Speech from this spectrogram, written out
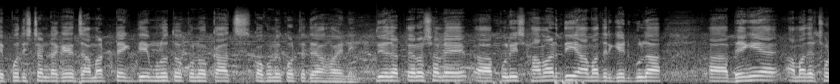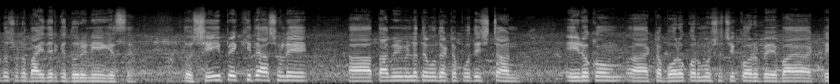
এই প্রতিষ্ঠানটাকে জামার টেক দিয়ে মূলত কোনো কাজ কখনোই করতে দেওয়া হয়নি। দু হাজার তেরো সালে পুলিশ হামার দিয়ে আমাদের গেটগুলা ভেঙে আমাদের ছোট ছোট ভাইদেরকে ধরে নিয়ে গেছে। তো সেই প্রেক্ষিতে আসলে তামিল মিল্লাতের মতো একটা প্রতিষ্ঠান এইরকম একটা বড় কর্মসূচি করবে বা একটি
